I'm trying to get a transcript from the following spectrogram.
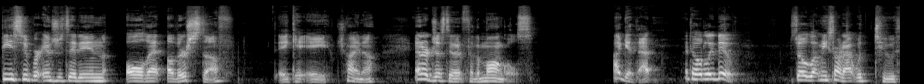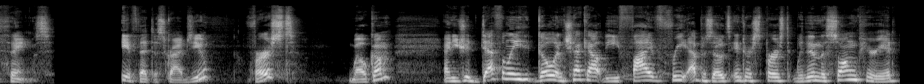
be super interested in all that other stuff, aka China, and are just in it for the Mongols. I get that. I totally do. So let me start out with two things. If that describes you, first, welcome, and you should definitely go and check out the five free episodes interspersed within the song period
